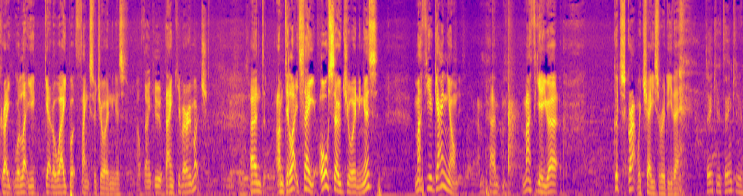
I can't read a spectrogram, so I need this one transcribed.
Great. We'll let you get away, but thanks for joining us. Oh, thank you. Thank you very much. And I'm delighted to say, also joining us, Mathieu Gagnon. Um, um, Mathieu, uh, good scrap with Chase Ruddy there. Thank you, thank you.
